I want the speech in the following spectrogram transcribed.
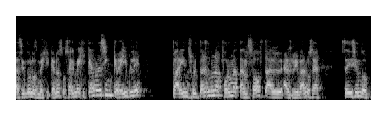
haciendo los mexicanos. O sea, el mexicano es increíble para insultar de una forma tan soft al, al rival. O sea, está diciendo,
